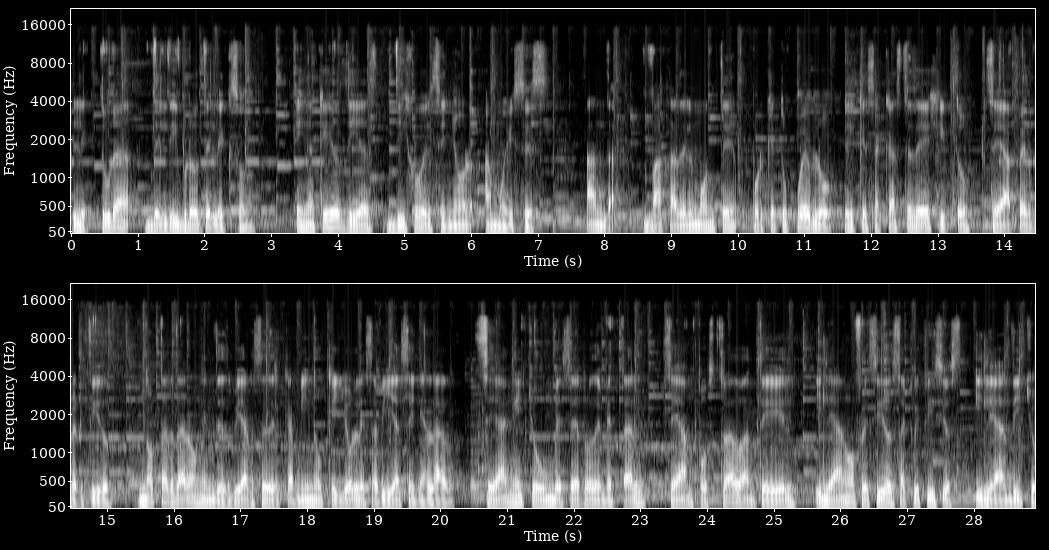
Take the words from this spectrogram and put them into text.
Lectura del libro del Éxodo. En aquellos días dijo el Señor a Moisés, Anda, baja del monte, porque tu pueblo, el que sacaste de Egipto, se ha pervertido. No tardaron en desviarse del camino que yo les había señalado se han hecho un becerro de metal, se han postrado ante él y le han ofrecido sacrificios y le han dicho,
